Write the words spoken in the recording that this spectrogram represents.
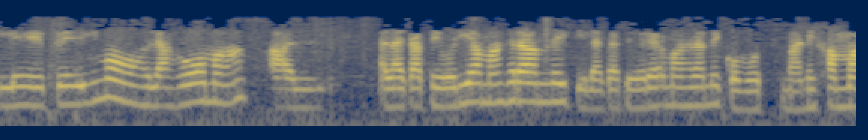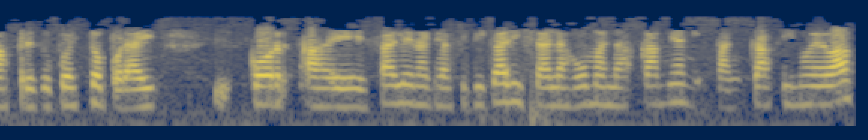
le pedimos las gomas al, a la categoría más grande, que la categoría más grande como manejan más presupuesto, por ahí cor- a- eh, salen a clasificar y ya las gomas las cambian y están casi nuevas.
